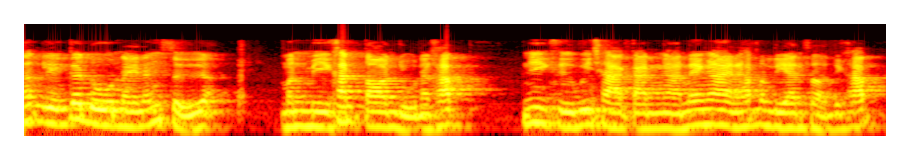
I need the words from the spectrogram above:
นักเรียนก็ดูในหนังสือ มันมีขั้นตอนอยู่นะครับ นี่คือวิชาการงานง่ายๆนะครับนักเรียนสวัสดีครับ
